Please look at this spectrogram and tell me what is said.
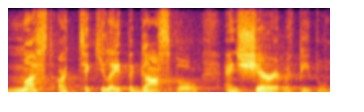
must articulate the gospel and share it with people.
